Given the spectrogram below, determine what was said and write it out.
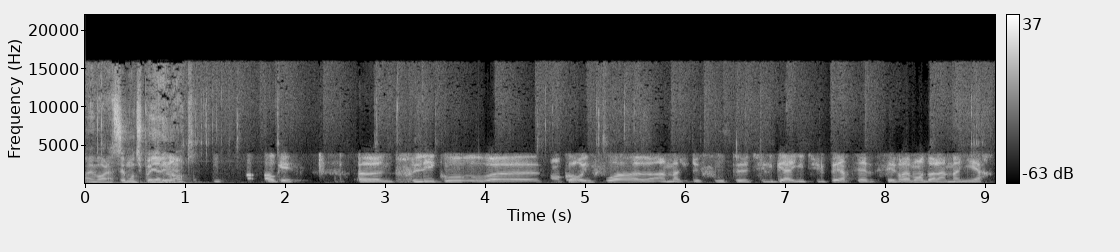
Ouais, voilà, c'est bon, tu peux y aller. Non ah, ok. Euh, L'ego, euh, encore une fois, euh, un match de foot, tu le gagnes, tu le perds, c'est vraiment dans la manière.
